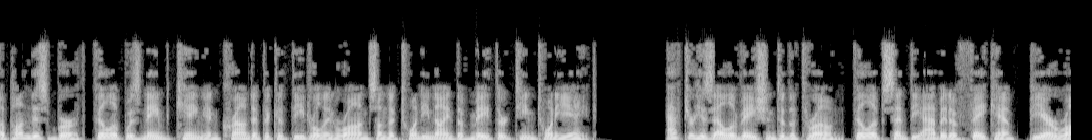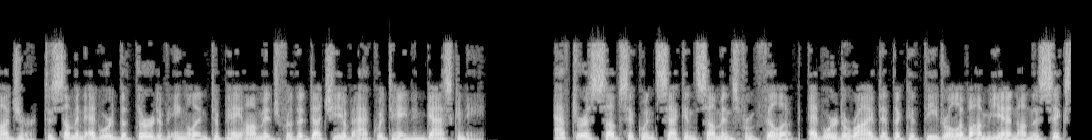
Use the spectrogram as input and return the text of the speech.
Upon this birth, Philip was named king and crowned at the cathedral in Reims on 29 May 1328. After his elevation to the throne, Philip sent the abbot of Fécamp, Pierre Roger, to summon Edward III of England to pay homage for the Duchy of Aquitaine and Gascony. After a subsequent second summons from Philip, Edward arrived at the Cathedral of Amiens on 6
